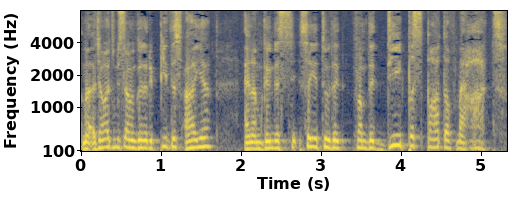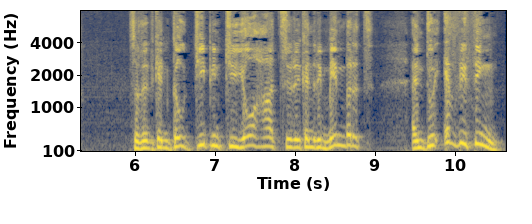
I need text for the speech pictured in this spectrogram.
I'm going to repeat this ayah and I'm going to say it to the, from the deepest part of my heart so that it can go deep into your heart so that you can remember it and do everything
